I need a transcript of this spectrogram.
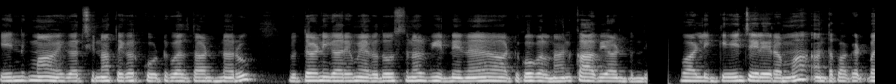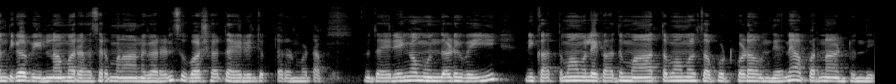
ఎందుకు మామయ్య గారు? చిన్న అత్తయ్య గారు కోర్టుకు వెళ్తా అంటున్నారు. రుద్రాణి గారేమో ఎగదోస్తున్నారు. వీరినైనా అడ్డుకోగలనా అని కావ్య అంటుంది. వాళ్ళు ఇంకేం చేయలేరమ్మా. అంత పకడ్బందీగా వీలునామా రాశారు మా నాన్నగారని సుభాష్ గారు ధైర్యం చెప్తారనమాట నువ్వు ధైర్యంగా ముందడుగు వెయ్యి నీకు అత్తమామలే కాదు మా అత్తమామల సపోర్ట్ కూడా ఉంది అని అపర్ణ అంటుంది.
